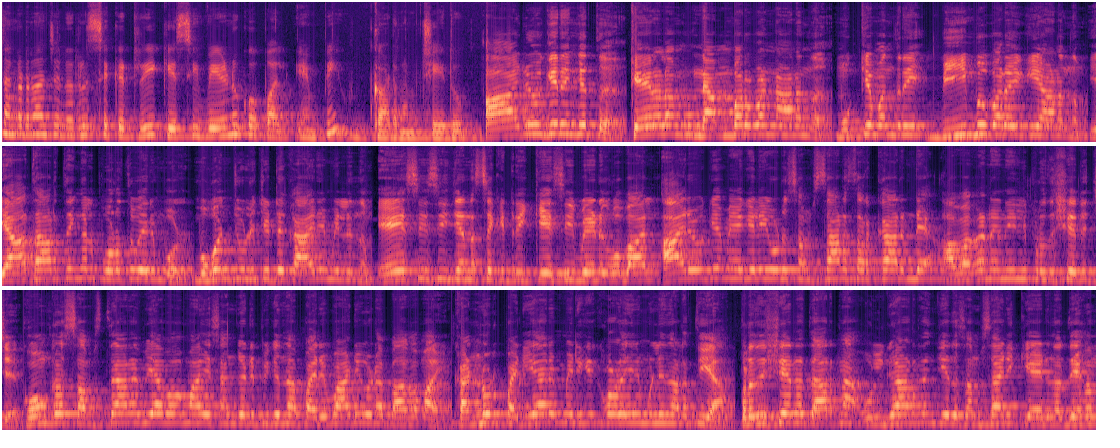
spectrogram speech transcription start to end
സംഘടനാ general secretary K C Venugopal M P ഉദ്ഘാടനം ചെയ്തു. ആരോഗ്യരംഗത്ത് കേരളം നമ്പർ വൺ ആണെന്ന് മുഖ്യമന്ത്രി ബീമ്പ് പറയുകയാണെന്നും യാഥാർത്ഥ്യങ്ങൾ പുറത്തു വരുമ്പോൾ മുഖം ചുളിച്ചിട്ട് കാര്യമില്ലെന്നും A general secretary K C Venugopal ആരോഗ്യ മേഖലയോട് സംസ്ഥാന സർക്കാരിന്റെ അവഗണനയിൽ പ്രതിഷേധിച്ച് കോൺഗ്രസ് സംസ്ഥാന വ്യാപകമായി സംഘടിപ്പിക്കുന്ന പരിപാടിയുടെ ഭാഗമായി കണ്ണൂർ പരിയാരം മെഡിക്കൽ കോളേജിന് മുന്നിൽ നടത്തിയ പ്രതിഷേധ ധർണ ഉദ്ഘാടനം ചെയ്ത് സംസാരിക്കുകയായിരുന്നു അദ്ദേഹം.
